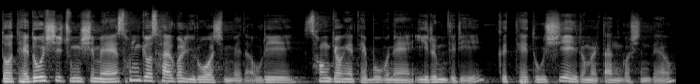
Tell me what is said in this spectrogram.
또 대도시 중심의 선교 사역을 이루어집니다. 우리 성경의 대부분의 이름들이 그 대도시의 이름을 딴 것인데요.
